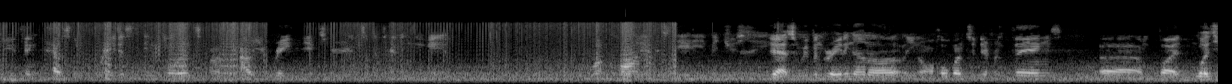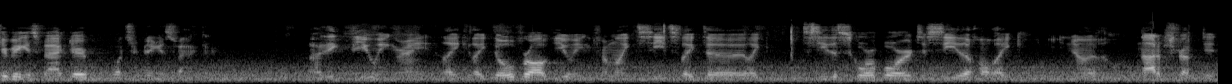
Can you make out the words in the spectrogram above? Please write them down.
do you think has the greatest influence on how you rate the experience of attending the game? What quality of the stadium interests you? Yeah, so we've been grading on a you know a whole bunch of different things, um, but What's your biggest factor? what's your biggest factor? I think viewing, right? Like like the overall viewing from like seats, like the like to see the scoreboard, to see the whole like you know not obstructed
